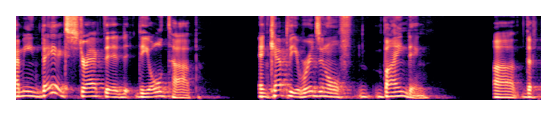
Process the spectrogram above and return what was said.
I mean, they extracted the old top and kept the original f- binding. Uh, the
